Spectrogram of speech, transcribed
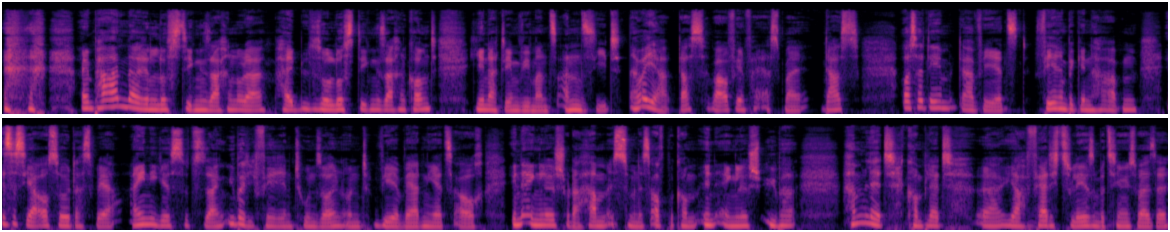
ein paar anderen lustigen Sachen oder halb so lustigen Sachen kommt, je nachdem, wie man es ansieht. Aber ja, das war auf jeden Fall erstmal das. Außerdem, da wir jetzt Ferienbeginn haben, ist es ja auch so, dass wir einiges sozusagen über die Ferien tun sollen und wir werden jetzt auch in Englisch oder haben es zumindest aufbekommen, in Englisch über Hamlet komplett äh, ja, fertig zu lesen, beziehungsweise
